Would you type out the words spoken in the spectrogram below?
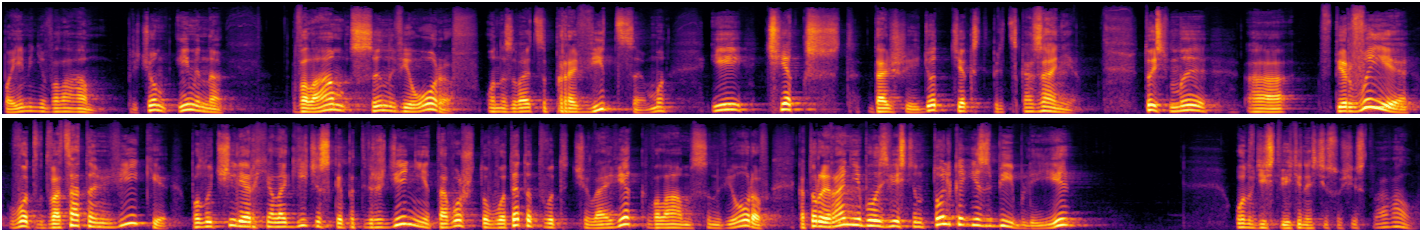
по имени Валаам. Причем именно Валаам, сын Виоров, он называется провидцем, и текст, дальше идет текст предсказания. То есть мы а, впервые вот в 20 веке получили археологическое подтверждение того, что вот этот вот человек, Валаам сын Виоров, который ранее был известен только из Библии, он в действительности существовал.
